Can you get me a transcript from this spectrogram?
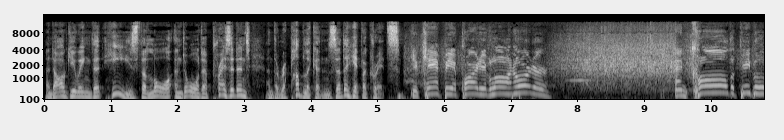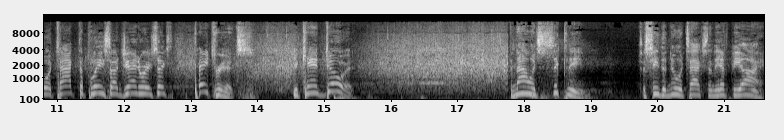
and arguing that he's the law and order president and the Republicans are the hypocrites. You can't be a party of law and order and call the people who attacked the police on January 6th patriots. You can't do it. And now it's sickening to see the new attacks on the FBI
